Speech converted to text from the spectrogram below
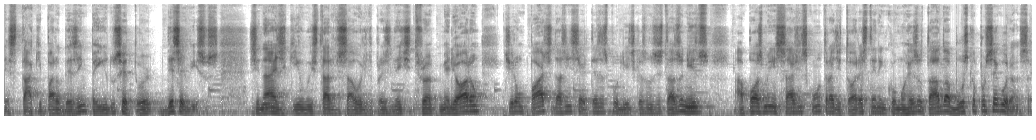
Destaque para o desempenho do setor de serviços. Sinais de que o estado de saúde do presidente Trump melhoram tiram parte das incertezas políticas nos Estados Unidos após mensagens contraditórias terem como resultado a busca por segurança.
